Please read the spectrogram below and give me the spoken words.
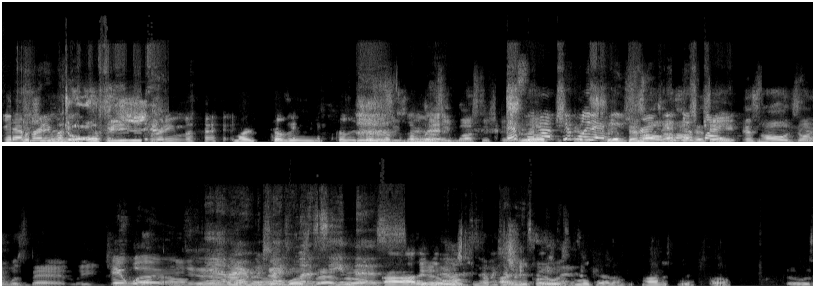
Yeah, What pretty much. Dolphy. Pretty much. Like, cause he, cause he tripped Because up he, because he busted shit. It's Trip, not simply that he trip, His whole, It's no, just his, like his whole joint was bad, Lee. It Come was. Yeah. Man, Come I now. wish I would have seen bro. this. I, I didn't it get a was- chance. I wish I I didn't get a would've chance to look at him, honestly. So It was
